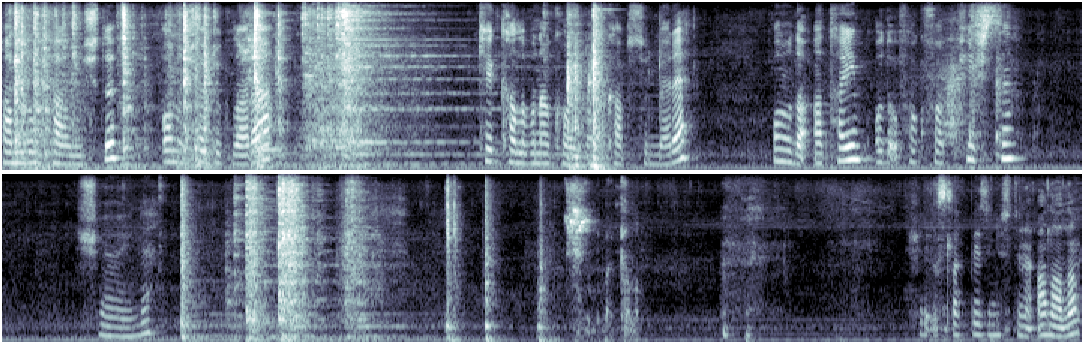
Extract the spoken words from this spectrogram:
hamurum kalmıştı. Onu çocuklara kek kalıbına koydum kapsüllere. Onu da atayım. O da ufak ufak pişsin. Şöyle. Hadi bakalım. Şöyle ıslak bezin üstüne alalım.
